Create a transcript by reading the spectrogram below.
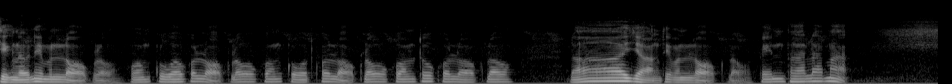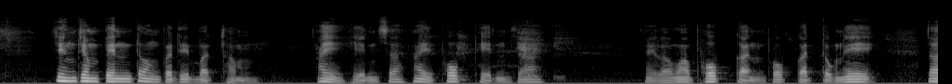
สิ่งเหล่านี้มันหลอกเรา ความกลัวก็หลอกเรา ความโกรธก็หลอกเรา ความทุกข์ก็หลอกเราหลายอย่างที่มันหลอกเรา เป็นภาระมาก จึงจำเป็นต้องปฏิบัติธรรมให้เห็นซะให้พบเห็นซะให้เรามาพบกัน พบกันตรงนี้ ถ้า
